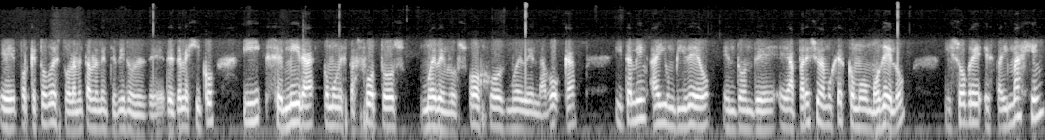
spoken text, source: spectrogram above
eh, porque todo esto lamentablemente vino desde, México y se mira como en estas fotos mueven los ojos, mueven la boca. Y también hay un video en donde eh, aparece una mujer como modelo y sobre esta imagen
